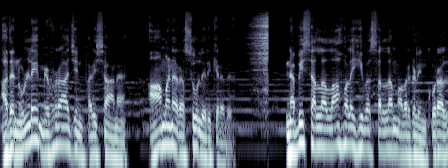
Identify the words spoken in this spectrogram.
அதன் உள்ளே மெஹராஜின் பரிசான ஆமன ரசூல் இருக்கிறது. நபி ஸல்லல்லாஹு அலைஹி வஸல்லம் அவர்களின் குரல்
